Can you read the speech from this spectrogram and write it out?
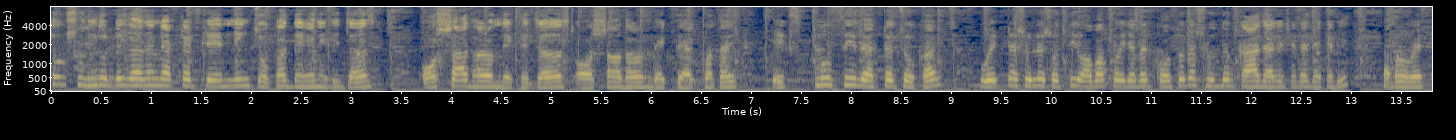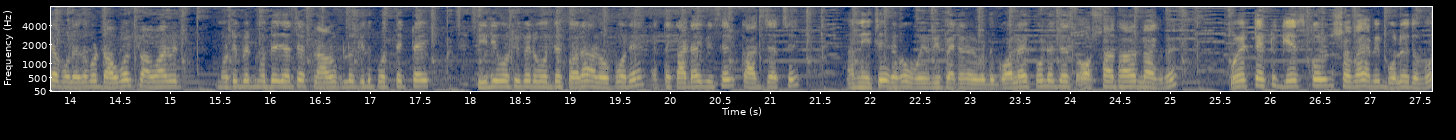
তো সুন্দর ডিজাইনের একটা ট্রেন্ডিং চোকার দেখে নিচ্ছি। জাস্ট অসাধারণ দেখতে জাস্ট অসাধারণ দেখতে এক কথায়। এক্সক্লুসিভ একটা চোখার ওয়েটটা শুনলে সত্যি অবাক হয়ে যাবেন। কতটা সুন্দর কাজ আগে সেটা দেখে নিই। তারপর ওয়েটটা বলে দেবো। ডবল ফ্লাওয়ার মোটিভের মধ্যে যাচ্ছে। ফ্লাওয়ারগুলো কিন্তু প্রত্যেকটাই থ্রি মোটিভের মধ্যে করা। আর ওপরে একটা কাটাই পিসের কাজ যাচ্ছে। আর নিচে এরকম ওয়েভি প্যাটার্নের মধ্যে। গলায় পড়লে জাস্ট অসাধারণ লাগবে। ওয়েটটা একটু গেস করুন সবাই, আমি বলে দেবো।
